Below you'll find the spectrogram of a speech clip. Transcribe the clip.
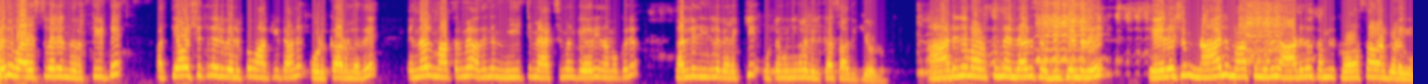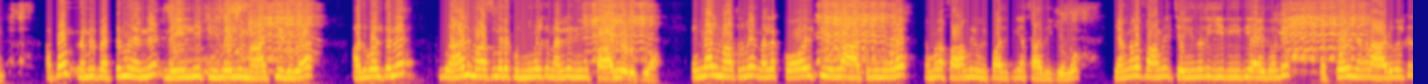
ഒരു വയസ്സ് വരെ നിർത്തിയിട്ട് അത്യാവശ്യത്തിന് ഒരു വലുപ്പമാക്കിയിട്ടാണ് കൊടുക്കാറുള്ളത്. എന്നാൽ മാത്രമേ അതിന് മീറ്റ് മാക്സിമം കയറി നമുക്കൊരു നല്ല രീതിയിൽ വിലക്ക് മുട്ടൻകുഞ്ഞുങ്ങളെ വിൽക്കാൻ സാധിക്കുകയുള്ളൂ. ആടിനെ വളർത്തുന്ന എല്ലാവരും ശ്രദ്ധിക്കേണ്ടത് ഏകദേശം നാല് മാസം മുതൽ ആടുകൾ തമ്മിൽ ക്രോസ് ആവാൻ തുടങ്ങും. അപ്പം നമ്മൾ പെട്ടെന്ന് തന്നെ മെയിലിനെയും ഫീമെയിലിനെയും മാറ്റിയിടുക. അതുപോലെ തന്നെ നാല് മാസം വരെ കുഞ്ഞുങ്ങൾക്ക് നല്ല രീതിയിൽ പാൽ കൊടുക്കുക. എന്നാൽ മാത്രമേ നല്ല ക്വാളിറ്റി ഉള്ള ആട്ടുകുഞ്ഞുങ്ങളെ നമ്മളെ ഫാമിൽ ഉൽപ്പാദിപ്പിക്കാൻ സാധിക്കുകയുള്ളൂ. ഞങ്ങളെ ഫാമിൽ ചെയ്യുന്നത് ഈ രീതി ആയതുകൊണ്ട് എപ്പോഴും ഞങ്ങൾ ആടുകൾക്ക്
